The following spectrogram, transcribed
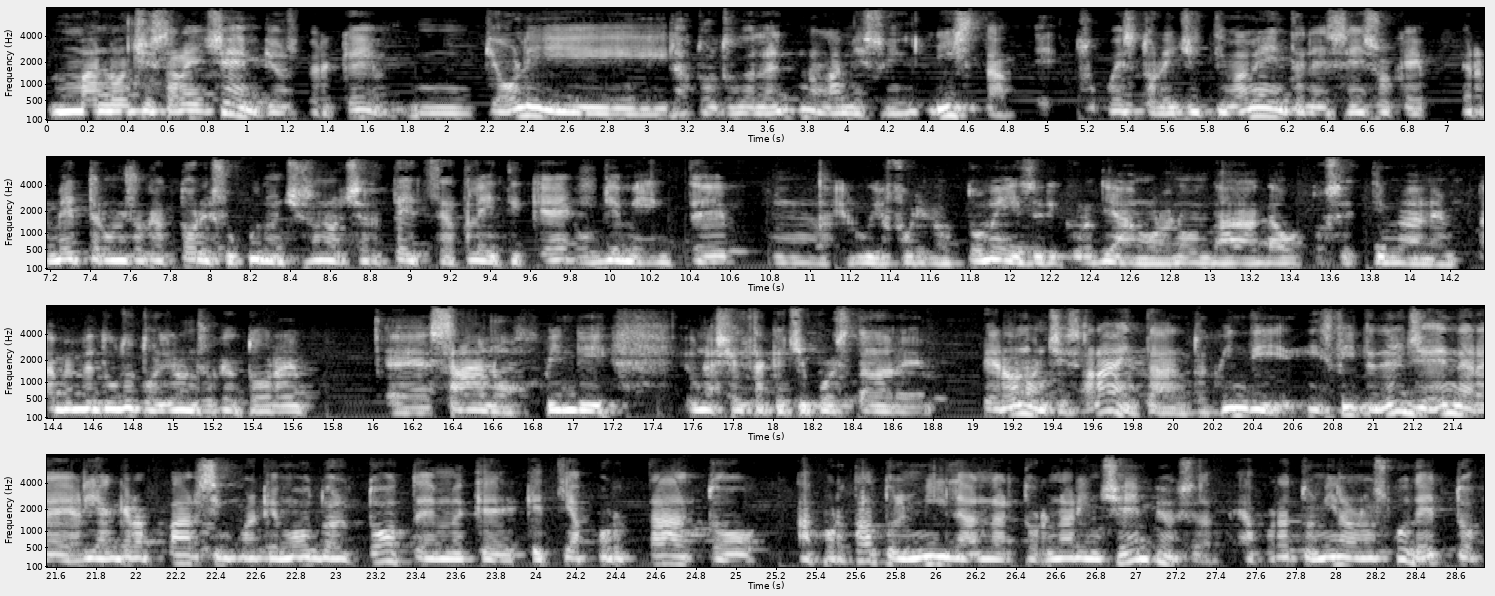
ma non ci sarà in Champions perché mh, Pioli l'ha tolto dalla, non l'ha messo in lista. E su questo legittimamente nel senso che per mettere un giocatore su cui non ci sono certezze atletiche ovviamente mh, lui è fuori da otto mesi ricordiamolo non da, da otto settimane. Avrebbe dovuto togliere un giocatore eh, sano quindi è una scelta che ci può stare. Però non ci sarà intanto quindi in sfide del genere riaggrapparsi in qualche modo al totem che, che ti ha portato ha portato il Milan a tornare in Champions ha portato il Milan allo scudetto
